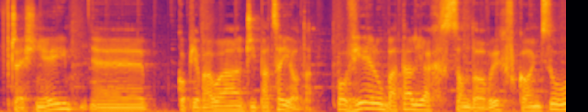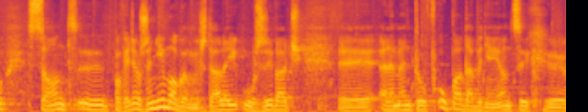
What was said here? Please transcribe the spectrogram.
Wcześniej e, kopiowała Jeepa Cejota. Po wielu bataliach sądowych w końcu sąd y, powiedział, że nie mogą już dalej używać y, elementów upodabniających y,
